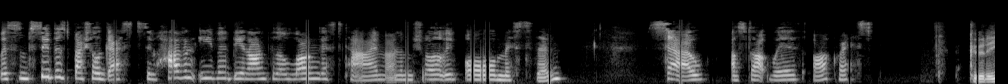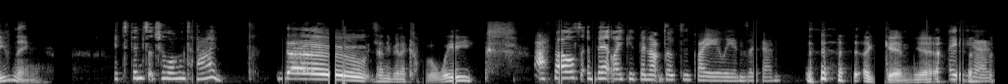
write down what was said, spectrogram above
with some super special guests who haven't even been on for the longest time, and I'm sure that we've all missed them. So, I'll start with our Chris. Good evening. It's been such a long time. No, it's only been a couple of weeks. I felt a bit like you'd been abducted by aliens again. Again, yeah. Again.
